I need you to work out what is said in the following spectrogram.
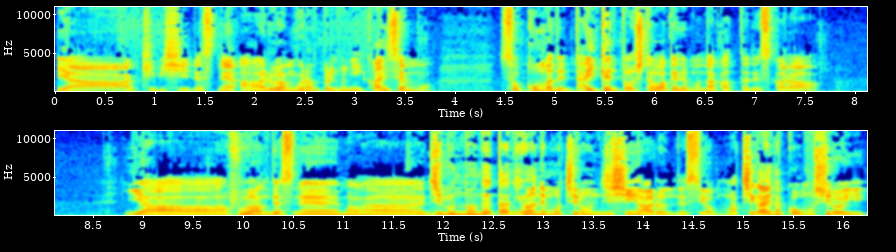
いやー、厳しいですね。R1 グランプリの2回戦も、そこまで大健闘したわけでもなかったですから、いやー、不安ですね。まあ、自分のネタにはね、もちろん自信あるんですよ。間違いなく面白い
